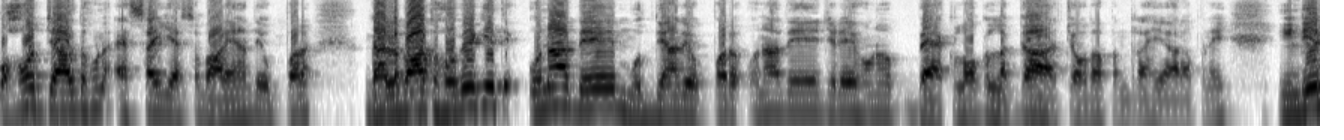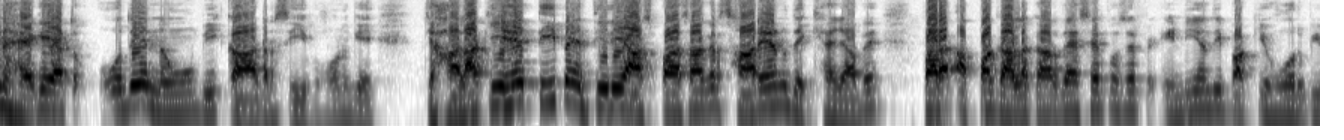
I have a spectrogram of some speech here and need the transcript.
ਬਹੁਤ ਜਲਦ ਹੁਣ ਐਸਆਈਐਸ ਵਾਲਿਆਂ ਦੇ ਉੱਪਰ ਗੱਲਬਾਤ ਹੋਵੇਗੀ ਤੇ ਉਹਨਾਂ ਦੇ ਮੁੱਦਿਆਂ ਦੇ ਉੱਪਰ ਉਹਨਾਂ ਦੇ ਜਿਹੜੇ ਹੁਣ ਬੈਕਲੌਗ ਲੱਗਾ 14 15000 ਆਪਣੇ ਇੰਡੀਅਨ ਹੈਗੇ ਆ, ਤਾਂ ਉਹਦੇ ਨੂੰ ਵੀ ਕਾਰਡ ਰਿਸੀਵ ਹੋਣਗੇ। ਜੇ ਹਾਲਾਂਕਿ ਇਹ 30 35 ਦੇ ਆਸ-ਪਾਸ ਆ, ਅਗਰ ਸਾਰਿਆਂ ਨੂੰ ਦੇਖਿਆ ਜਾਵੇ ਪਰ ਆਪਾਂ ਗੱਲ ਕਰਦੇ ਆ ਸਿਰਫ ਸਿਰਫ ਇੰਡੀਅਨ ਦੀ ਬਾਕੀ ਹੋਰ ਵੀ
